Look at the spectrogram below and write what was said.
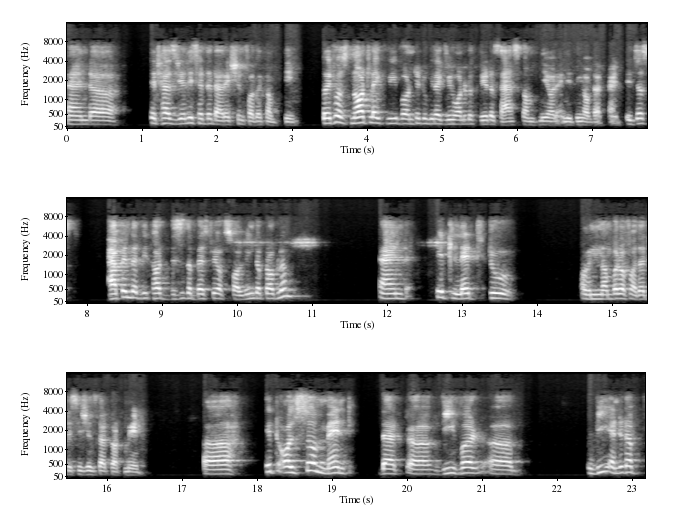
and uh, it has really set the direction for the company. So it was not like we wanted to be like we wanted to create a SaaS company or anything of that kind. It just happened that we thought this is the best way of solving the problem, and it led to a number of other decisions that got made. Uh, it also meant that uh, we were uh, we ended up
